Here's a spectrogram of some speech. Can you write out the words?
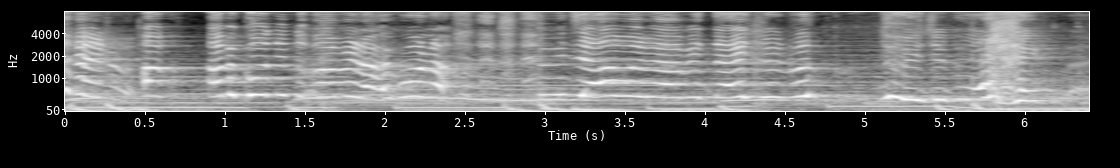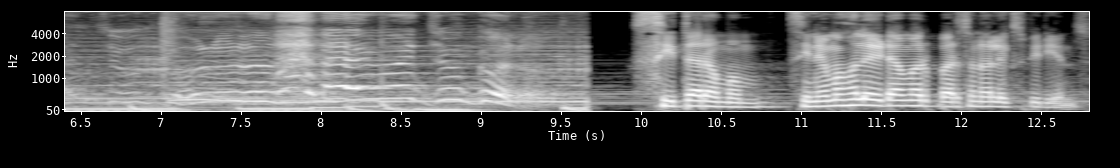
আমি আম- আমি কোনদিন তোমাকে রাখব না। তুমি যা বলবে আমি তাই শুনব। তুমি শুধু একবার না, একবার সীতারামম, সিনেমা হলে এটা আমার পার্সোনাল এক্সপিরিয়েন্স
